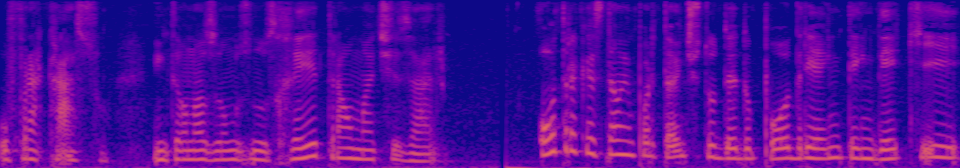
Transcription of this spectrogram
o fracasso. Então, nós vamos nos retraumatizar. Outra questão importante do dedo podre é entender que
